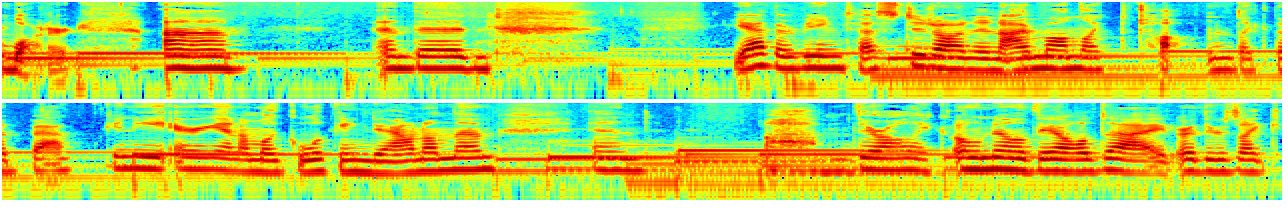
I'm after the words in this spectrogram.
Water. Um, and then yeah, they're being tested on, and I'm on like the top, like the balcony area, and I'm like looking down on them, and um, they're all like, "Oh no, they all died," or there's like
